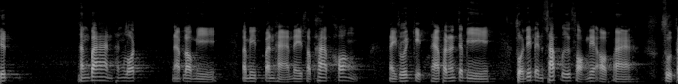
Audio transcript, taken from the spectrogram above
ยึดทั้งบ้านทั้งรถนะครับ เรามีเรามีปัญหาในสภาพคล่องในธุรกิจนะครับ เพราะฉะนั้นจะมีส่วนที่เป็นทรัพย์มือสองเนี่ยออกมา สู่ต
